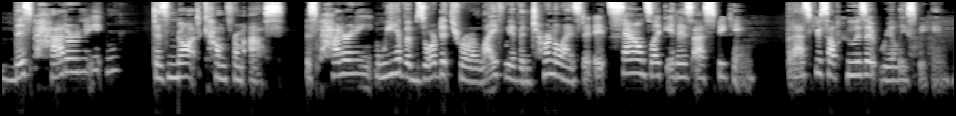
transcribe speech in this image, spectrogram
this patterning does not come from us, this patterning, we have absorbed it through our life, we have internalized it. It sounds like it is us speaking, but ask yourself, who is it really speaking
